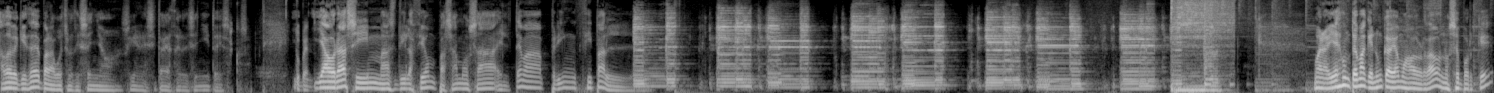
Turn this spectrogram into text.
Adobe XD para vuestros diseños, si necesitáis hacer diseñitos y esas cosas. Y-. Y ahora, sin más dilación, pasamos a el tema principal. Bueno, y es un tema que nunca habíamos abordado, no sé por qué,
